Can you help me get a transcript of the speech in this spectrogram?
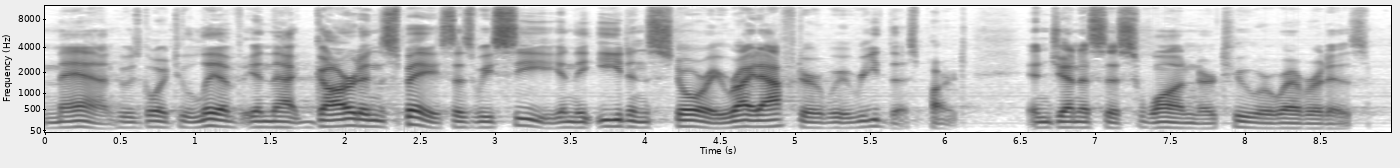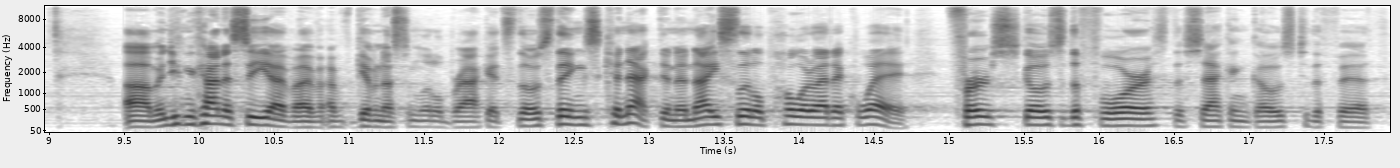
man who is going to live in that garden space as we see in the Eden story right after we read this part in Genesis 1 or 2 or wherever it is. Um, and you can kind of see, I've, I've, I've, given us some little brackets. Those things connect in a nice little poetic way. First goes to the fourth, the second goes to the fifth,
